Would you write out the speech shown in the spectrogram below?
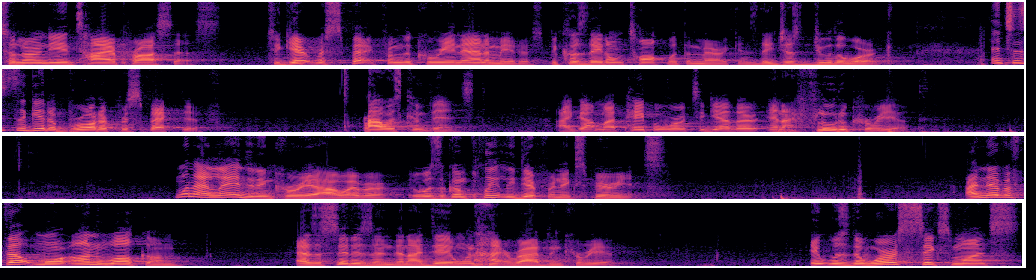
to learn the entire process, to get respect from the Korean animators because they don't talk with Americans, they just do the work. And just to get a broader perspective, I was convinced. I got my paperwork together and I flew to Korea. When I landed in Korea, however, it was a completely different experience. I never felt more unwelcome as a citizen than I did when I arrived in Korea. It was the worst six months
